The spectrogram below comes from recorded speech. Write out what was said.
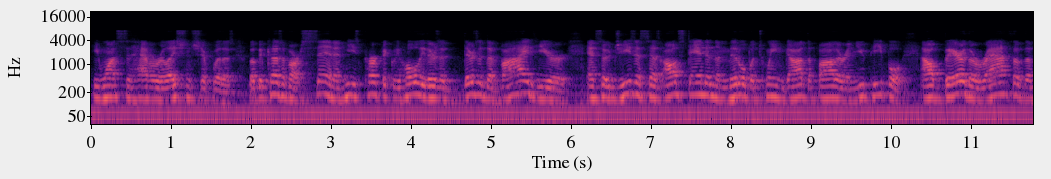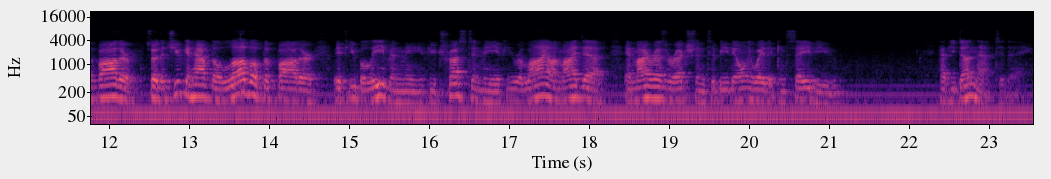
he wants to have a relationship with us. But because of our sin and he's perfectly holy, there's a there's a divide here. And so Jesus says, "I'll stand in the middle between God the Father and you people. I'll bear the wrath of the Father so that you can have the love of the Father if you believe in me, if you trust in me, if you rely on my death and my resurrection to be the only way that can save you." Have you done that today?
